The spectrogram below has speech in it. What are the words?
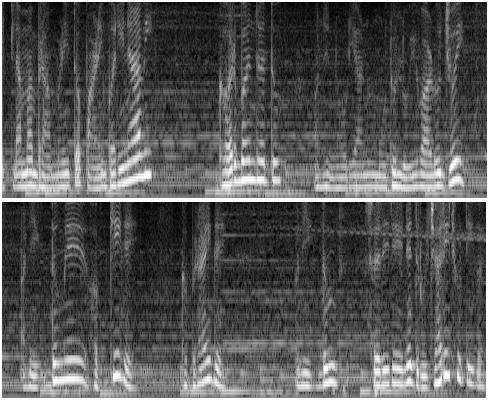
એટલામાં બ્રાહ્મણી તો પાણી ભરીને આવી. ઘર બંધ હતું. અને નોળિયાનું મોઢું લોહીવાળું જોઈ અને એકદમ એ હબકી ગઈ, ગભરાઈ ગઈ અને એકદમ શરીરે એને ધ્રુજારી છૂટી ગઈ.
